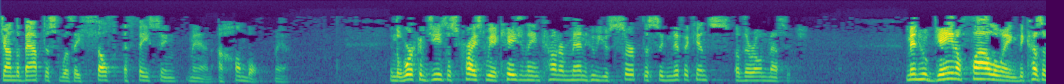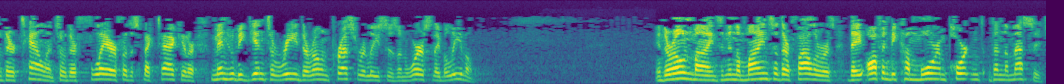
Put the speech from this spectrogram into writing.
John the Baptist was a self effacing man, a humble man. In the work of Jesus Christ, we occasionally encounter men who usurp the significance of their own message. Men who gain a following because of their talents or their flair for the spectacular. Men who begin to read their own press releases and worse, they believe them. In their own minds and in the minds of their followers, they often become more important than the message.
